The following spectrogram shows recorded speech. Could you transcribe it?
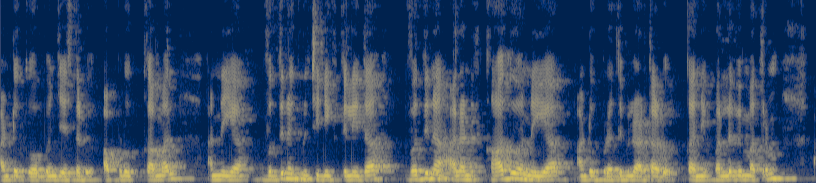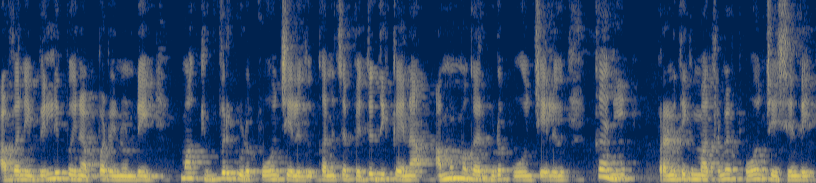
అంటూ కోపం చేస్తాడు. అప్పుడు కమల్ అన్నయ్య వదిన గురించి నీకు తెలీదా? వదిన అలాంటిది కాదు అన్నయ్య అంటూ బ్రతిమిలాడతాడు. కానీ పల్లవి మాత్రం అవని వెళ్ళిపోయినప్పటి నుండి మాకెవ్వరికి కూడా ఫోన్ చేయలేదు. కనీసం పెద్ద దిక్కైనా అమ్మమ్మ గారు కూడా ఫోన్ చేయలేదు. కానీ ప్రణతికి మాత్రమే ఫోన్ చేసింది.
